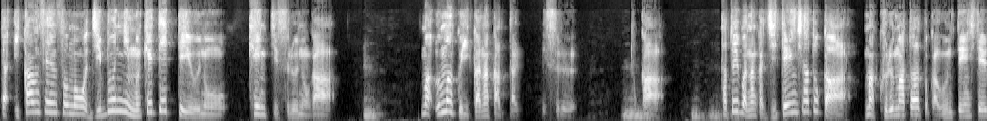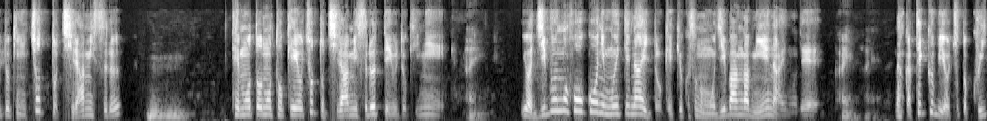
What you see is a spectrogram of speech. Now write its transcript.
だいかんせんその自分に向けてっていうのを検知するのが、うん。まあうまくいかなかったりするうん。と、か、うんうん。例えばなんか自転車とか、まあ車とか運転してるときにちょっとチラ見する手元の時計をちょっとチラ見するっていうときに、はい。要は自分の方向に向いてないと結局その文字盤が見えないので、はい。はい。なんか手首をちょっとクイッ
